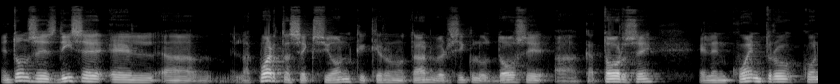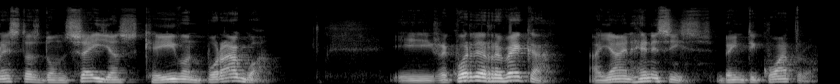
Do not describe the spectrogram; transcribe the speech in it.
Entonces dice ah, la cuarta sección que quiero notar, versículos 12 a 14, el encuentro con estas doncellas que iban por agua. Y recuerde a Rebeca, allá en Génesis 24.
